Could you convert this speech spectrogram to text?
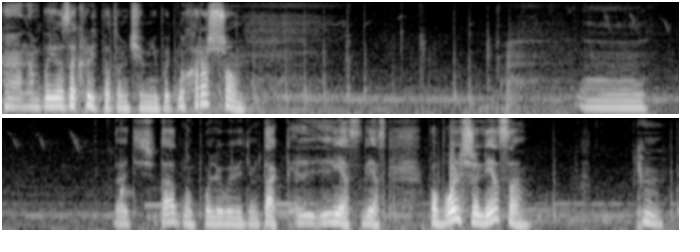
А, нам бы ее закрыть потом чем-нибудь. Ну хорошо. Давайте сюда одно поле выведем. Так, лес, лес. Побольше леса.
